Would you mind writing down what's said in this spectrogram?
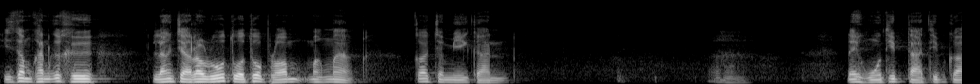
ที่สำคัญก็คือ หลังจากเรารู้ตัวทั่วพร้อมมาก ๆ ก็จะมีการในหูทิพตาทิพก็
